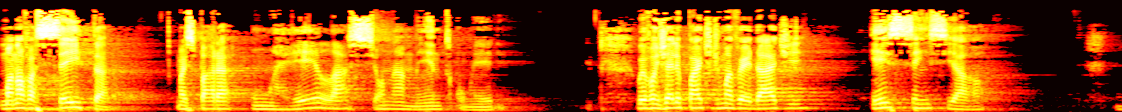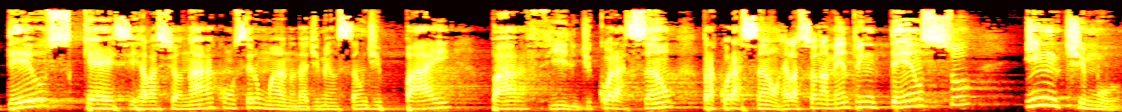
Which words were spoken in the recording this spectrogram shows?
uma nova seita, mas para um relacionamento com Ele. O Evangelho parte de uma verdade essencial. Deus quer se relacionar com o ser humano na dimensão de pai para filho, de coração para coração, relacionamento intenso íntimo.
